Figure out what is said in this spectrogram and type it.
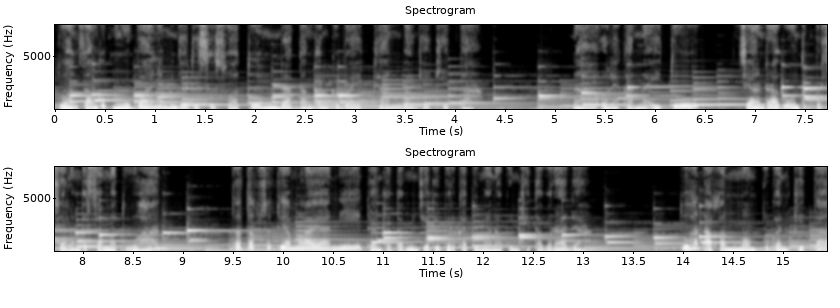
Tuhan sanggup mengubahnya menjadi sesuatu yang mendatangkan kebaikan bagi kita. Nah, oleh karena itu, jangan ragu untuk berjalan bersama Tuhan tetap setia melayani dan tetap menjadi berkat di mana pun kita berada. Tuhan akan memampukan kita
